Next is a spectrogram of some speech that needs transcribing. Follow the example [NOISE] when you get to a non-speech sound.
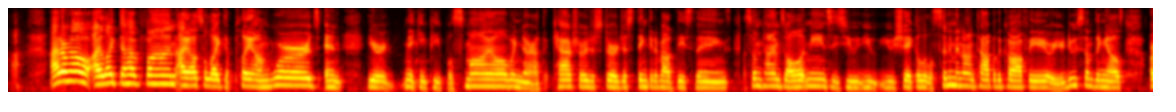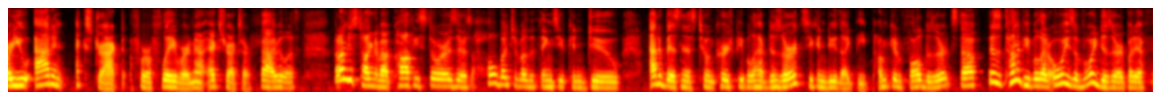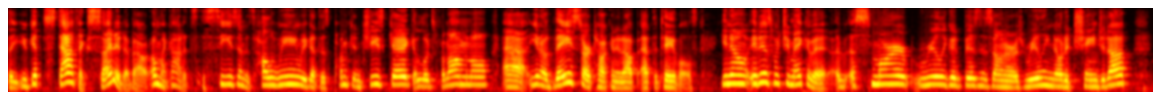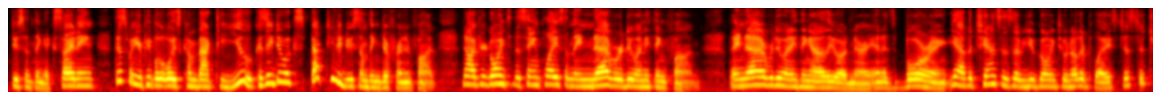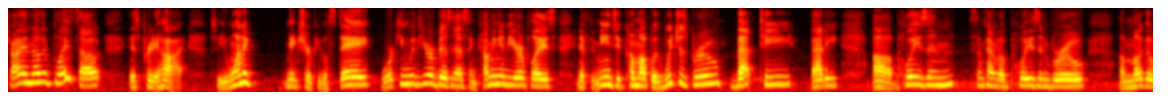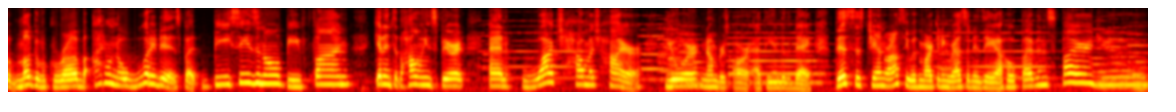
I don't know. I like to have fun. I also like to play on words, and you're making people smile when you're at the cash register, just thinking about these things. Sometimes all it means is you you you shake a little cinnamon on top of the coffee, or you do something else, or you add an extract for a flavor. Now extracts are fabulous. But I'm just talking about coffee stores. There's a whole bunch of other things you can do at a business to encourage people to have desserts. You can do like the pumpkin fall dessert stuff. There's a ton of people that always avoid dessert, but if you get staff excited about, oh my God, it's the season, it's Halloween, we got this pumpkin cheesecake, it looks phenomenal. Uh, you know, they start talking it up at the tables you know, it is what you make of it. A, a, smart, really good business owners really know to change it up, do something exciting. This way, your people always come back to you because they do expect you to do something different and fun. Now, if you're going to the same place and they never do anything fun, they never do anything out of the ordinary, and it's boring, yeah, the chances of you going to another place just to try another place out is pretty high. So, you want to make sure people stay working with your business and coming into your place. And if it means you come up with witch's brew, bat tea, batty, uh, poison, some kind of a poison brew, a mug of mug of grub. I don't know what it is, but be seasonal, be fun, get into the Halloween spirit, and watch how much higher your numbers are at the end of the day. This is Jan Rossi with Marketing Residency. I hope I've inspired you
